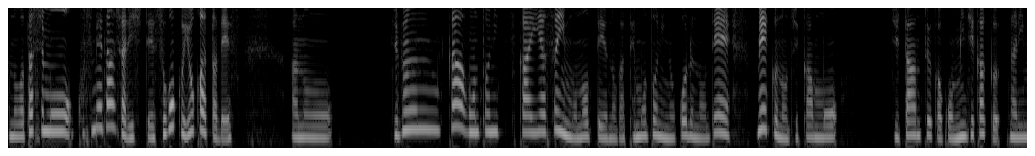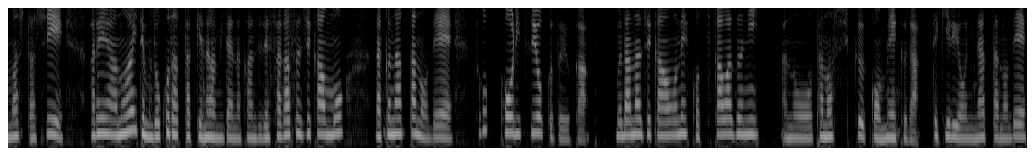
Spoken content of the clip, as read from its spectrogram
あの私もコスメ断捨離してすごく良かったです。あの自分が本当に使いやすいものっていうのが手元に残るのでメイクの時間も時短というかこう短くなりましたしあれあのアイテムどこだったっけなみたいな感じで探す時間もなくなったのですごく効率よくというか無駄な時間をねこう使わずにあの楽しくこうメイクができるようになったので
